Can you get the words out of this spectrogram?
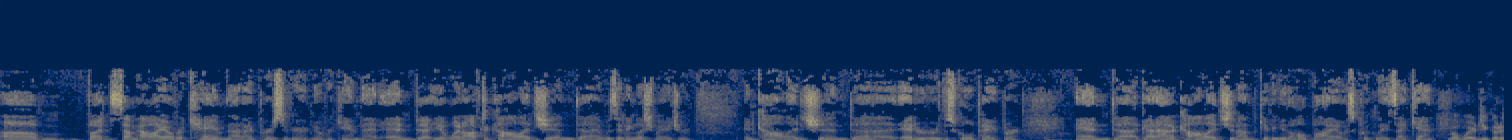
Um, but somehow I overcame that. I persevered and overcame that, and uh, you know, went off to college and uh, was an English major in college and uh, editor of the school paper, and uh, got out of college. And I'm giving you the whole bio as quickly as I can. But where'd you go to?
